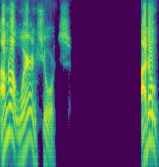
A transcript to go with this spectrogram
I'm not wearing shorts. I don't,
